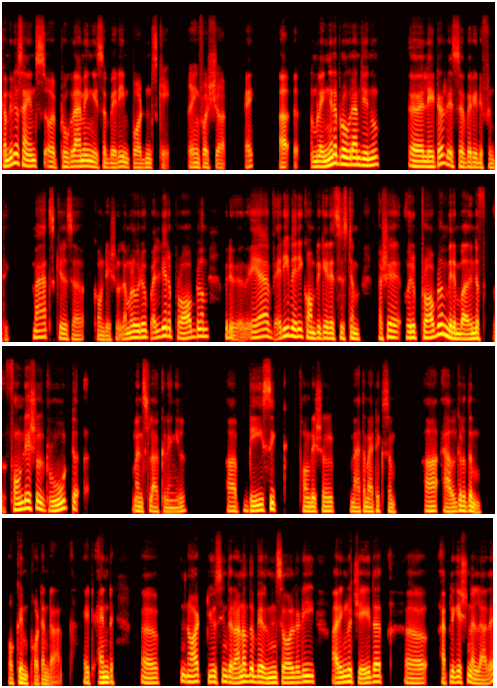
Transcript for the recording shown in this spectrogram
computer science or programming is a very important skill I for sure right നമ്മൾ എങ്ങനെ പ്രോഗ്രാം ചെയ്യുന്നു later it's a very different thing maths skills ആ ഫൗണ്ടേഷൻ നമ്മൾ ഒരു വലിയൊരു പ്രോബ്ലം ഒരു a very very complicated system പക്ഷേ ഒരു പ്രോബ്ലം വരുമ്പോൾ അതിന്റെ ഫൗണ്ടേഷണൽ റൂട്ട് മനസ്സിലാക്കണമെങ്കിൽ ആ ബേസിക് ഫൗണ്ടേഷണൽ മാത്തമാറ്റിക്സും ആ ആൽഗ്രതും ഒക്കെ ഇമ്പോർട്ടന്റ് ആണ്. Right and not using the run of the bell means already ആരെങ്കിലും ചെയ്ത ആപ്ലിക്കേഷൻ അല്ലാതെ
